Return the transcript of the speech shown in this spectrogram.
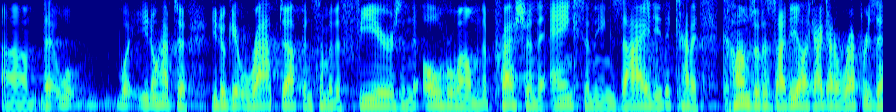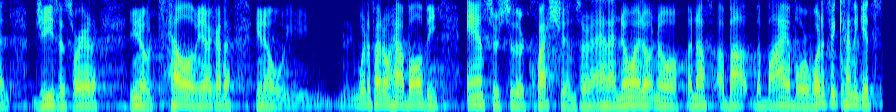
Um, that what you don't have to you know get wrapped up in some of the fears and the overwhelm and the pressure and the angst and the anxiety that kind of comes with this idea like i got to represent jesus or i got to you know tell them i got to you know what if i don't have all the answers to their questions or, and i know i don't know enough about the bible or what if it kind of gets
